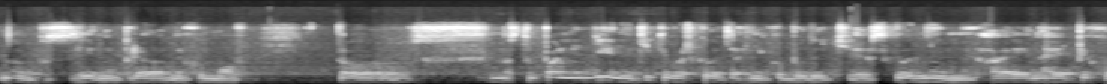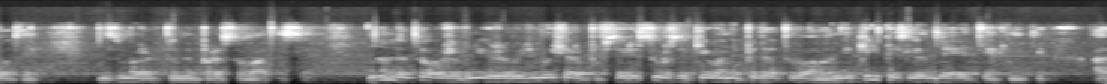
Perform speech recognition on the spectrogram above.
ну, згідно природних умов. То наступальні дії не тільки важкою технікою будуть складними, а й навіть піхоти не зможе не пересуватися. Ну і до того ж в них вже вичерпався ресурс, який вони підготували. Не кількість людей і техніки, а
